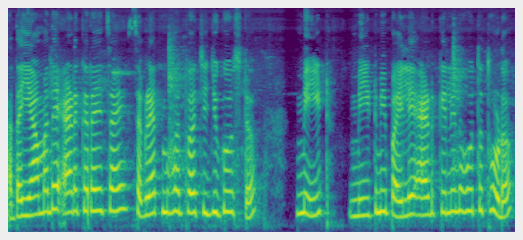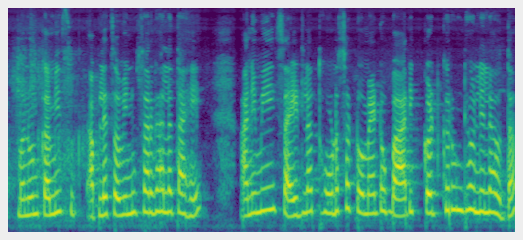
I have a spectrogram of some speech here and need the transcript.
आता यामध्ये ॲड करायचं आहे सगळ्यात महत्त्वाची जी गोष्ट मीठ. मीठ मी पहिले ॲड केलेलं होतं थोडं म्हणून कमीच आपल्या चवीनुसार घालत आहे. आणि मी साईडला थोडंसं टोमॅटो बारीक कट करून ठेवलेला होता.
